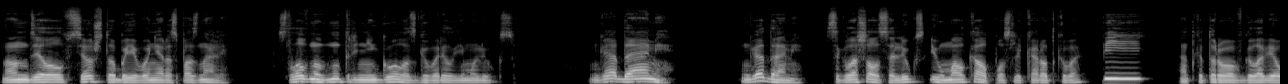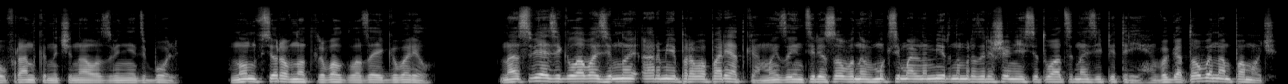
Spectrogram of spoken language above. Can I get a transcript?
Но он делал все, чтобы его не распознали. Словно внутренний голос говорил ему Люкс. «Годами, годами», Соглашался Люкс и умолкал после короткого «пи», от которого в голове у Франка начинала звенеть боль. Но он все равно открывал глаза и говорил. «На связи глава земной армии правопорядка. Мы заинтересованы в максимально мирном разрешении ситуации на Зипе-3. Вы готовы нам помочь?»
